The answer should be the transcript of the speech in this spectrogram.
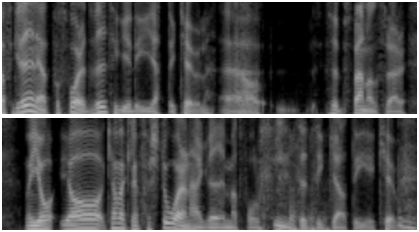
Alltså grejen är att På spåret, vi tycker ju det är jättekul. Eh, Ja. Superspännande sådär. Men jag, jag kan verkligen förstå den här grejen med att folk inte tycker att det är kul.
